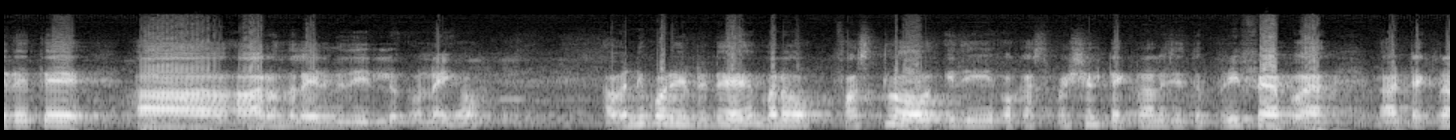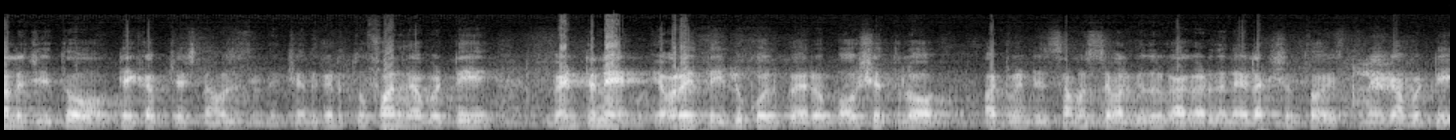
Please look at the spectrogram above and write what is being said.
ఏదైతే ఆరు వందల ఎనిమిది ఇల్లు ఉన్నాయో అవన్నీ కూడా ఏంటంటే మనం ఫస్ట్లో ఇది ఒక స్పెషల్ టెక్నాలజీతో ప్రీఫ్యాబ్ టెక్నాలజీతో టేకప్ చేసిన హౌసెస్ అధ్యక్ష ఎందుకంటే తుఫాన్ కాబట్టి వెంటనే ఎవరైతే ఇల్లు కోల్పోయారో భవిష్యత్తులో అటువంటి సమస్య వాళ్ళకి ఎదురు కాకూడదనే లక్ష్యంతో ఇస్తున్నాయి కాబట్టి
